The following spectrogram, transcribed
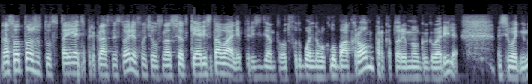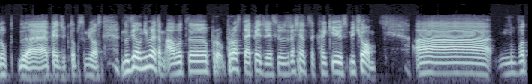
У нас вот тоже тут в Тольятти прекрасная история случилась. У нас все-таки арестовали президента вот футбольного клуба «Акрон», про который много говорили сегодня. Ну, опять же, кто бы сомневался. Но дело не в этом, а вот э, просто, опять же, если возвращаться к хоккею с мячом. А, ну, вот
